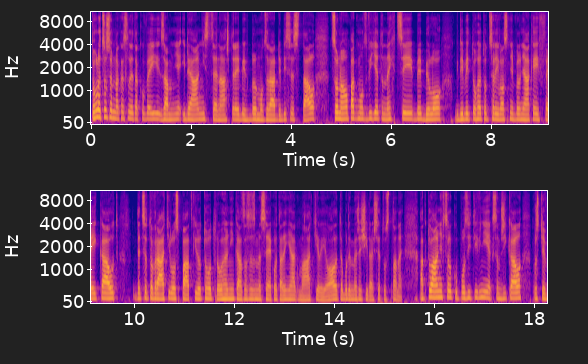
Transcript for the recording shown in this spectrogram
Tohle, co jsem nakreslil, je takový za mě ideální scénář, který bych byl moc rád, kdyby se stal. Co naopak moc vidět nechci, by bylo, kdyby tohle to celý vlastně byl nějaký fake out, teď se to vrátilo zpátky do toho trouhelníka a zase jsme se jako tady nějak mlátili, jo, ale to budeme řešit, až se to stane. Aktuálně v celku pozitivní, jak jsem říkal, prostě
